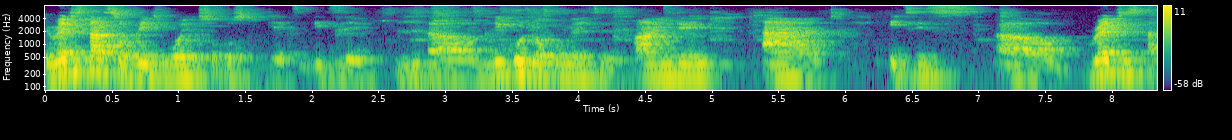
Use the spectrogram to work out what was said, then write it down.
a registered survey is what you're supposed to get. It is a um, legal document, is binding, and it is um, registered,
